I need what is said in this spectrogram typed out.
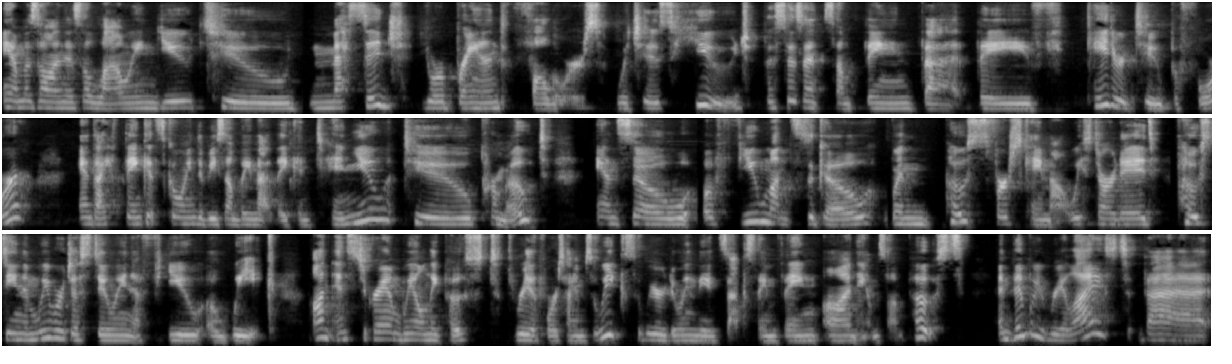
Amazon is allowing you to message your brand followers, which is huge. This isn't something that they've catered to before. And I think it's going to be something that they continue to promote and so a few months ago, when posts first came out, we started posting and we were just doing a few a week. On Instagram, we only post three or four times a week. So we were doing the exact same thing on Amazon posts. And then we realized that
